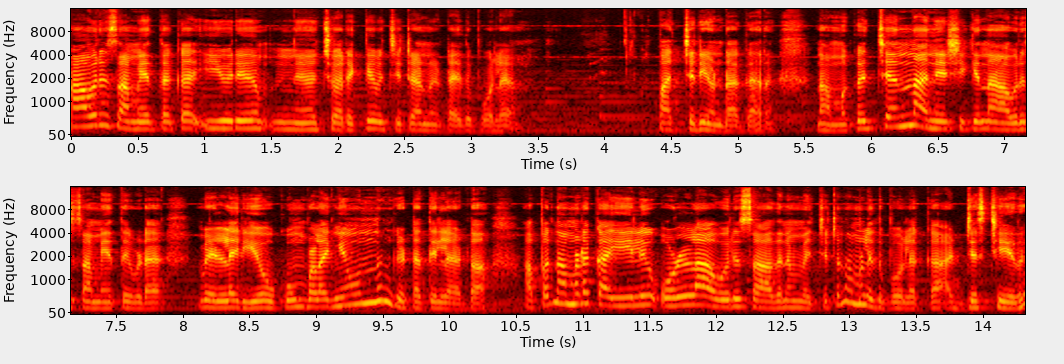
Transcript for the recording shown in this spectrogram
ആ ഒരു സമയത്തൊക്കെ ഈ ഒരു ചൊരക്ക വെച്ചിട്ടാണ് കേട്ടോ ഇതുപോലെ പച്ചടി ഉണ്ടാക്കാറ്. നമുക്ക് ചെന്ന് അന്വേഷിക്കുന്ന ആ ഒരു സമയത്ത് ഇവിടെ വെള്ളരിയോ കുമ്പളങ്ങയോ ഒന്നും കിട്ടത്തില്ല കേട്ടോ. അപ്പം നമ്മുടെ കയ്യിൽ ഉള്ള ആ ഒരു സാധനം വെച്ചിട്ട് നമ്മൾ ഇതുപോലൊക്കെ അഡ്ജസ്റ്റ് ചെയ്ത്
